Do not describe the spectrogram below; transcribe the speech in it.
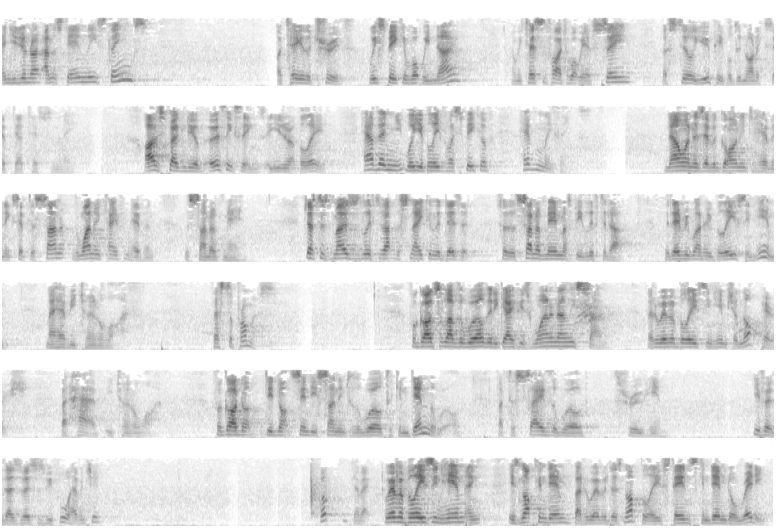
and you do not understand these things? I tell you the truth. We speak of what we know, and we testify to what we have seen, but still you people do not accept our testimony. I've spoken to you of earthly things, and you do not believe. How then will you believe if I speak of heavenly things? No one has ever gone into heaven except the Son, the one who came from heaven, the Son of Man. Just as Moses lifted up the snake in the desert, so the Son of Man must be lifted up, that everyone who believes in him may have eternal life. That's the promise. For God so loved the world that he gave his one and only Son, that whoever believes in him shall not perish, but have eternal life. For God not, did not send his Son into the world to condemn the world, but to save the world through him. You've heard those verses before, haven't you? Oh, go back. Whoever believes in him and is not condemned, but whoever does not believe stands condemned already,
